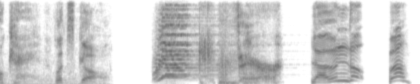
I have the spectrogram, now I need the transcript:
Okay, let's go. There. Round one.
